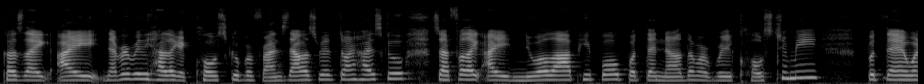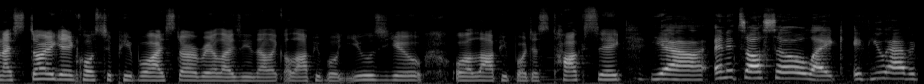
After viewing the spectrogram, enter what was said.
because like I never really had like a close group of friends that I was with during high school. So I felt like I knew a lot of people, but then none of them were really close to me. But then when I started getting close to people, I started realizing that like a lot of people use you or a lot of people are just toxic. Yeah, and it's also like if you have a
